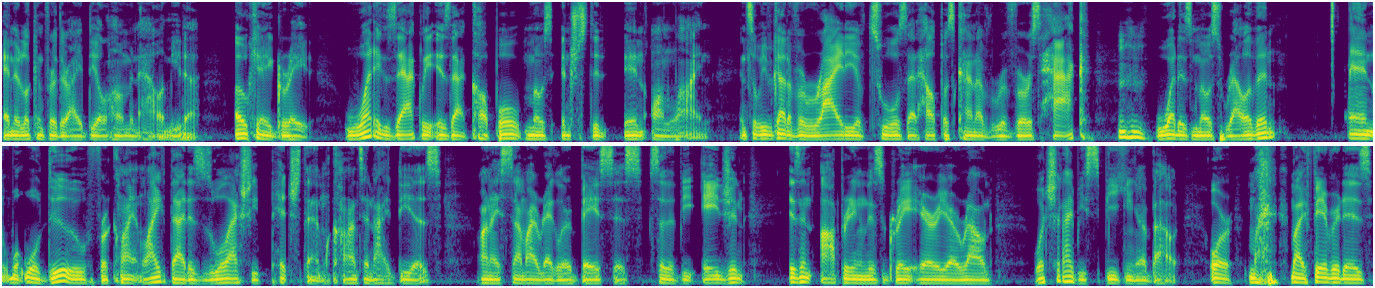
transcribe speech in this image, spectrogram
and they're looking for their ideal home in Alameda. Okay, great. What exactly is that couple most interested in online? And so we've got a variety of tools that help us kind of reverse hack mm-hmm. what is most relevant. And what we'll do for a client like that is we'll actually pitch them content ideas on a semi regular basis so that the agent isn't operating in this gray area around what should I be speaking about? Or my, my favorite is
